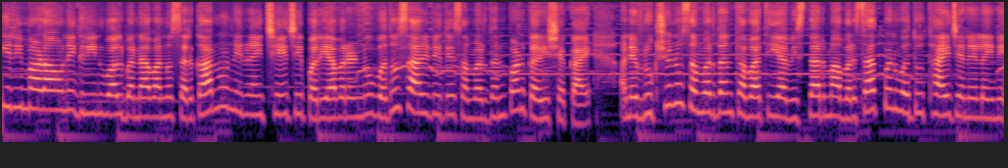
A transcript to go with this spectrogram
ગિરિમાળાઓને ગ્રીન વોલ બનાવવાનો સરકારનો નિર્ણય છે, જે પર્યાવરણનું વધુ સારી રીતે સંવર્ધન પણ કરી શકાય. અને વૃક્ષોનું સંવર્ધન થવાથી આ વિસ્તારમાં વરસાદ પણ વધુ થાય, જેને લઈને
